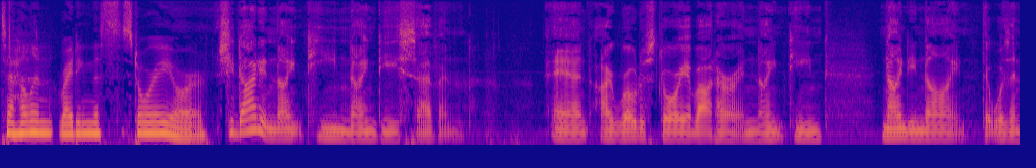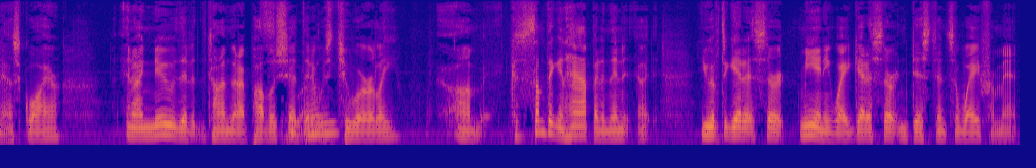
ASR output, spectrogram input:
to Helen writing this story, or She died in 1997, and I wrote a story about her in 1999 that was in Esquire, and I knew that at the time that I published it that it was too early, because something can happen, and then it, uh, you have to get a certain me anyway get a certain distance away from it,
